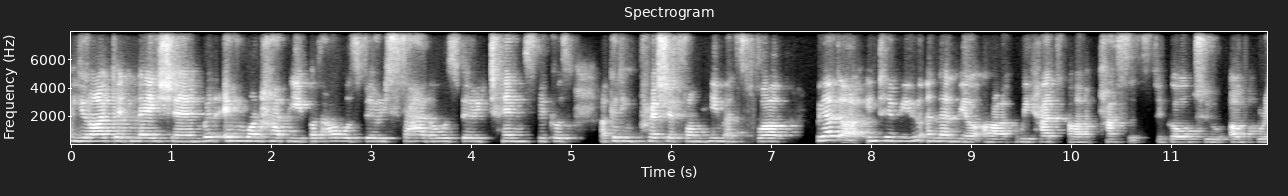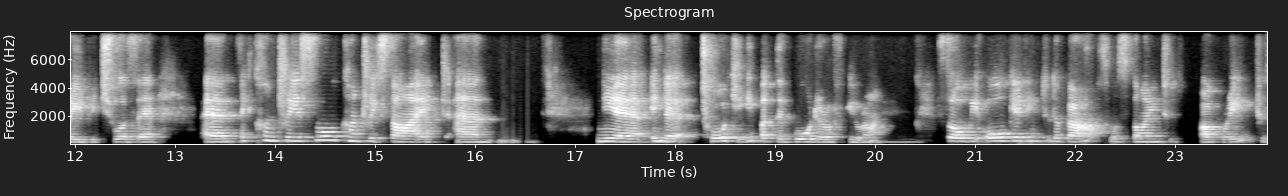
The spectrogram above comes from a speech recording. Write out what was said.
United Nation with everyone happy, but I was very sad. I was very tense because I'm getting pressure from him as well. We had our interview, and then we are we had our passes to go to Agri, which was a um, a country, a small countryside um, near in the Turkey, but the border of Iran. So we all get into the bus, was going to Agri to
